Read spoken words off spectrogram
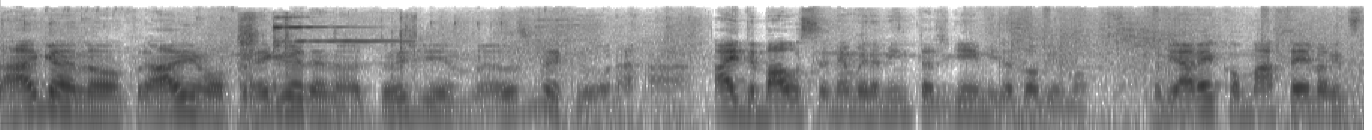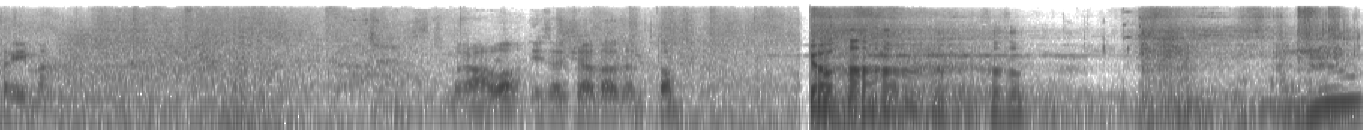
lagano pravimo preglede na tuđim uspehu. Ajde bause, nemoj da mintaš game i da dobijemo. Što bi ja rekao, ma favorite streama. Bravo, i sad ću ja da odem top. You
